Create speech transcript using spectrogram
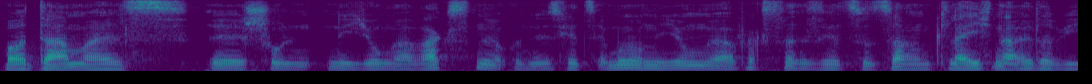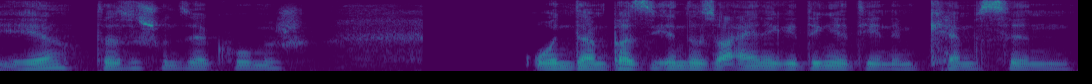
war damals äh, schon eine junge Erwachsene und ist jetzt immer noch eine junge Erwachsene, ist jetzt sozusagen im gleichen Alter wie er. Das ist schon sehr komisch. Und dann passieren da so einige Dinge, die in dem Camp sind,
